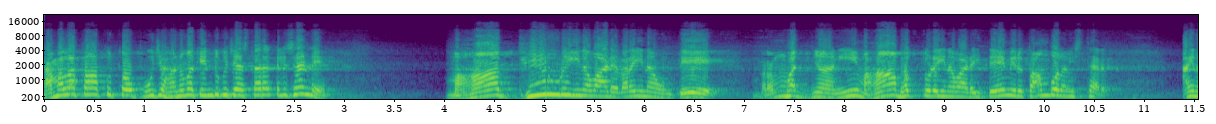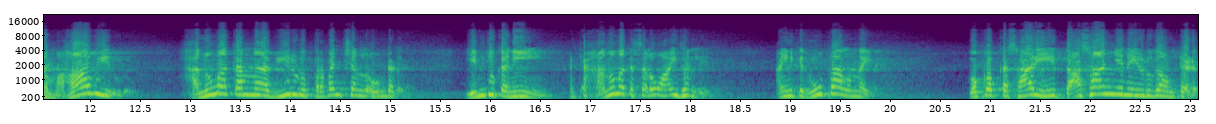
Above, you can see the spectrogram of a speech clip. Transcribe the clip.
కమలతాకుతో పూజ హనుమకి ఎందుకు చేస్తారో తెలుసా అండి? మహాధీరుడైన వాడెవరైనా ఉంటే బ్రహ్మజ్ఞాని మహాభక్తుడైన వాడైతే మీరు తాంబూలం ఇస్తారు. ఆయన మహావీరుడు. హనుమ కన్నా వీరుడు ప్రపంచంలో ఉండడు. ఎందుకని? అంటే హనుమకి అసలు ఆయుధం లేదు. ఆయనకి రూపాలు ఉన్నాయి ఒక్కొక్కసారి దాసాంజనేయుడుగా ఉంటాడు.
